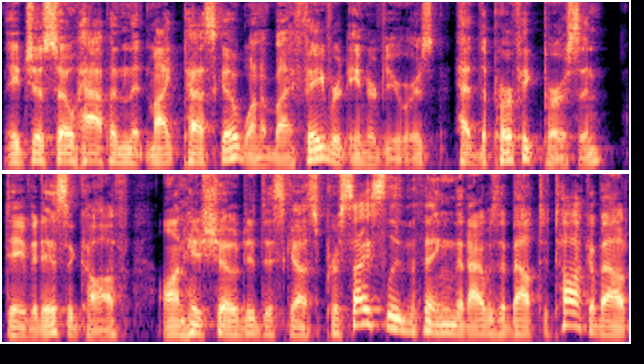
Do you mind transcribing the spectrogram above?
It just so happened that Mike Pesca, one of my favorite interviewers, had the perfect person, David Isikoff, on his show to discuss precisely the thing that I was about to talk about,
